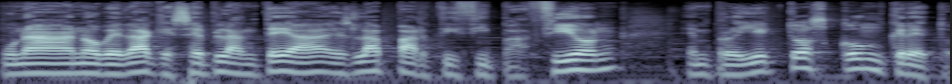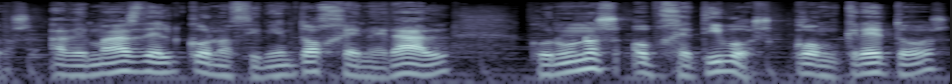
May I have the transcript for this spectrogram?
Una novedad que se plantea es la participación en proyectos concretos, además del conocimiento general, con unos objetivos concretos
